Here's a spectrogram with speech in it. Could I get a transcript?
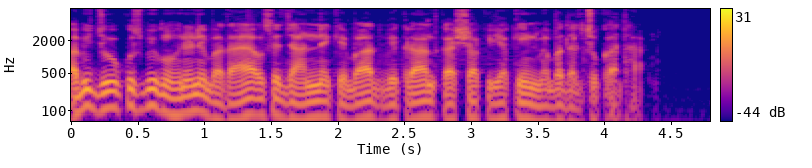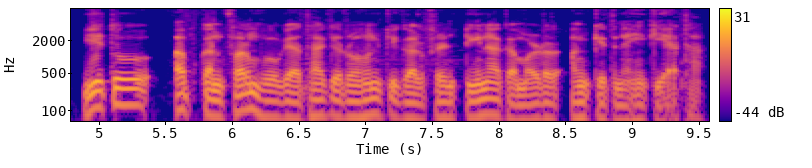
अभी जो कुछ भी मोहिनी ने बताया, उसे जानने के बाद विक्रांत का शक यकीन में बदल चुका था। ये तो अब कंफर्म हो गया था कि रोहन की गर्लफ्रेंड टीना का मर्डर अंकित नहीं किया था,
